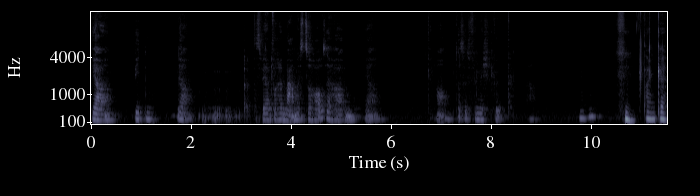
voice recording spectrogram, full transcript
ja, bieten. Ja, dass wir einfach ein warmes Zuhause haben. Ja, genau, das ist für mich Glück. Ja. Mhm. Danke.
